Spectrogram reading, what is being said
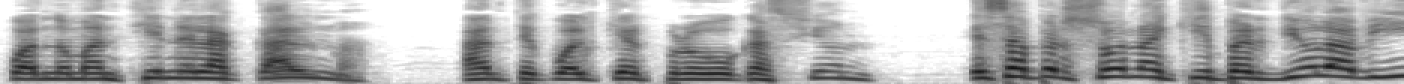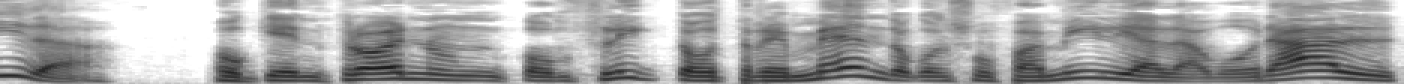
cuando mantiene la calma ante cualquier provocación. Esa persona que perdió la vida o que entró en un conflicto tremendo con su familia laboral,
